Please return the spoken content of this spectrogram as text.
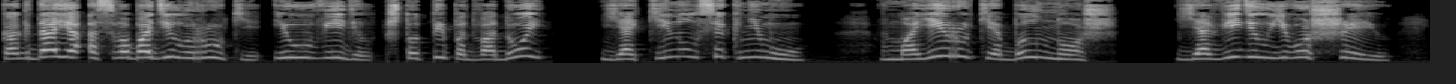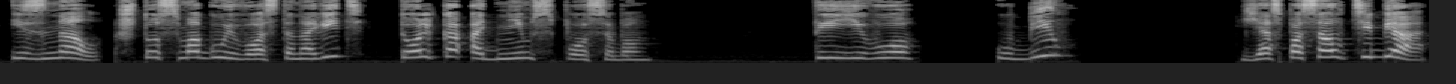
Когда я освободил руки и увидел, что ты под водой, я кинулся к нему. В моей руке был нож. Я видел его шею и знал, что смогу его остановить только одним способом. Ты его убил? Я спасал тебя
